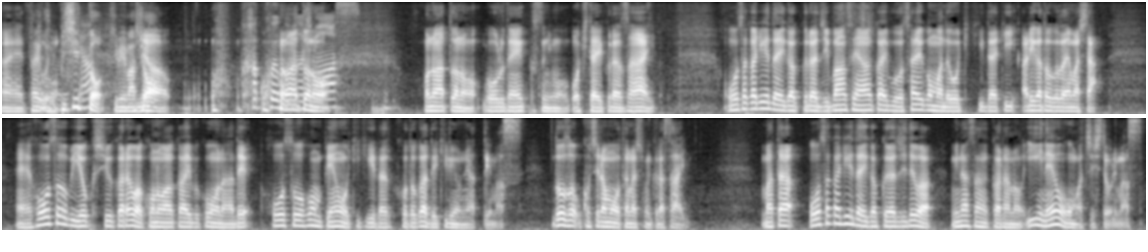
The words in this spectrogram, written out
えーっと最後にビシッと決めましじゃょあかっこよくお願いします。この後のゴールデン X にもご期待ください大阪芸大学倉地盤線アーカイブを最後までお聞きいただきありがとうございました、えー放送日翌週からはこのアーカイブコーナーで放送本編をお聞きいただくことができるようになっています。どうぞこちらもお楽しみください。また大阪芸大学ラジでは皆さんからのいいねをお待ちしております。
